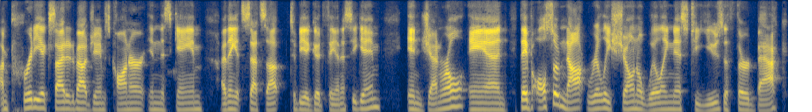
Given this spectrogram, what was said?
I'm pretty excited about James Conner in this game. I think it sets up to be a good fantasy game in general. And they've also not really shown a willingness to use a third back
